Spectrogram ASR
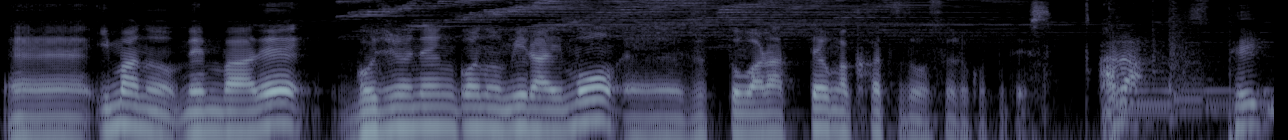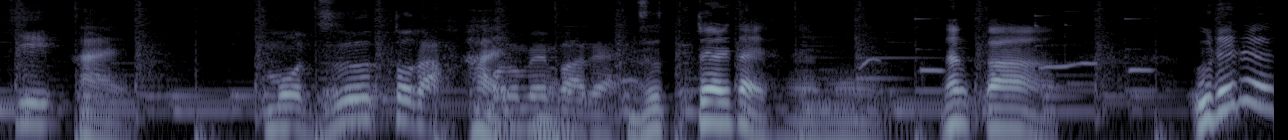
えー今のメンバーで50年後の未来も、えーずっと笑って音楽活動をすることです。あら素敵。はい。もうずっとだ、はい、このメンバーで。ずっとやりたいですね。もうなんか売れる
